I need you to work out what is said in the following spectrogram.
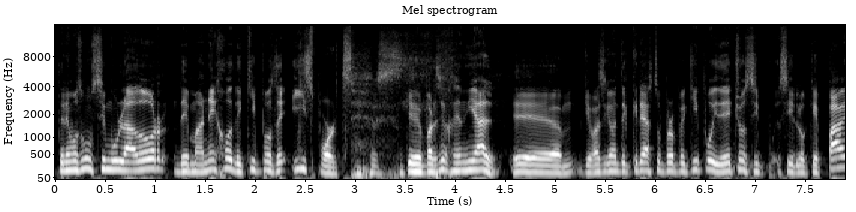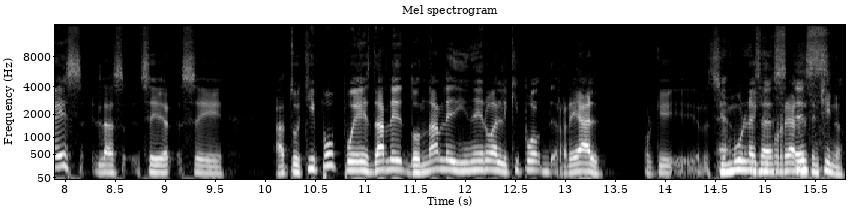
Tenemos un simulador de manejo de equipos de esports, que me pareció genial, eh, que básicamente creas tu propio equipo y de hecho si, si lo que pagues las, se, se- a tu equipo, puedes darle, donarle dinero al equipo real, porque simula o sea, equipos es- reales en es- China.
